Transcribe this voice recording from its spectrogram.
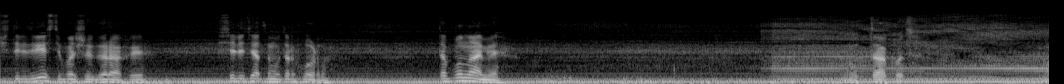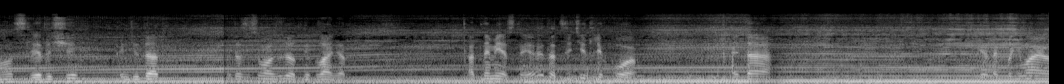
4200 в больших горах и все летят на Моторхорн. Табунами. Вот так вот. Вот следующий кандидат. Это же самовзлетный планер. Одноместный. Этот летит легко. Это, я так понимаю,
